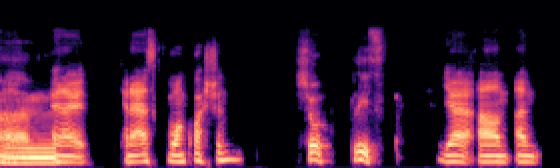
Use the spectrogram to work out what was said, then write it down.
Um, um, can I can I ask one question? Sure, please. Yeah. Um. And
